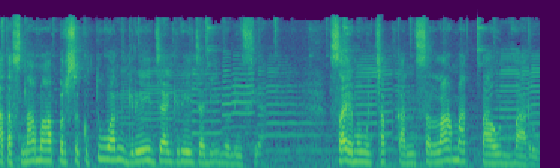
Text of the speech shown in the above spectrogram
atas nama Persekutuan Gereja-Gereja di Indonesia, saya mengucapkan selamat tahun baru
